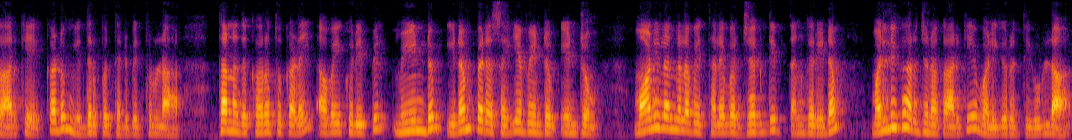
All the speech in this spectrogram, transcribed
கார்கே கடும் எதிர்ப்பு தெரிவித்துள்ளார். தனது கருத்துக்களை அவை குறிப்பில் மீண்டும் இடம்பெற செய்ய வேண்டும் என்றும் மாநிலங்களவை தலைவர் ஜெக்தீப் தன்கரிடம் மல்லிகார்ஜுன கார்கே வலியுறுத்தியுள்ளார்.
